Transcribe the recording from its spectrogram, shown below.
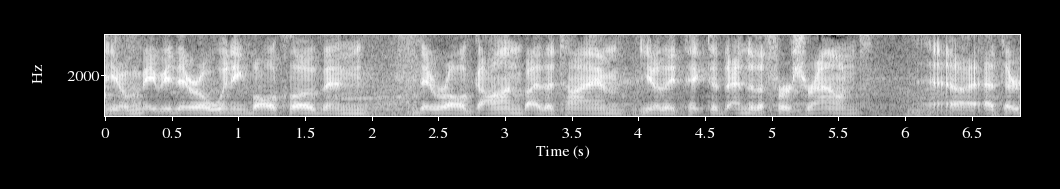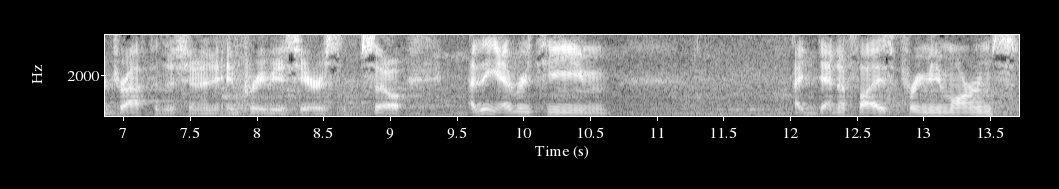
you know maybe they were a winning ball club and they were all gone by the time you know they picked at the end of the first round uh, at their draft position in, in previous years. So I think every team identifies premium arms.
